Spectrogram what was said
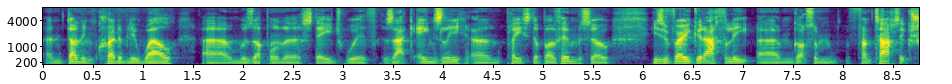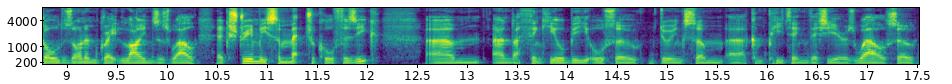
and done incredibly well. Um, was up on a stage with Zach Ainsley and placed above him. So he's a very good athlete. Um, got some fantastic shoulders on him, great lines as well. Extremely symmetrical physique. Um, and I think he'll be also doing some uh, competing this year as well. So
